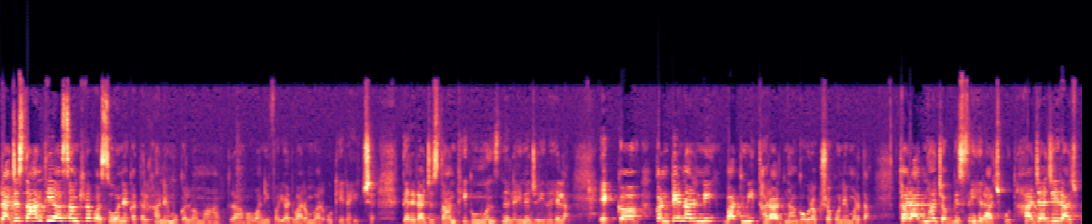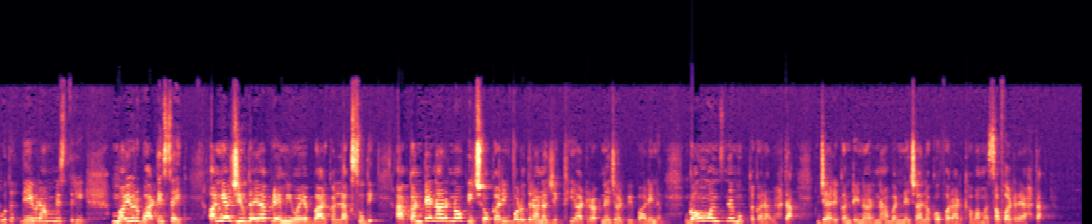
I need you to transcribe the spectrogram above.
રાજસ્થાનથી અસંખ્ય પશુઓને કતલખાને મોકલવામાં આવતા હોવાની ફરિયાદ વારંવાર ઉઠી રહી છે. ત્યારે રાજસ્થાનથી ગૌવંશને લઈને જઈ રહેલા એક કન્ટેનરની બાતમી થરાદના ગૌરક્ષકોને મળતા થરાદના જગદીશસિંહ રાજપૂત, હાજાજી રાજપૂત, દેવરામ મિસ્ત્રી, મયુર ભાટી સહિત અન્ય જીવદયા પ્રેમીઓએ બાર કલાક સુધી આ કન્ટેનરનો પીછો કરી વડોદરા નજીકથી આ ટ્રકને ઝડપી પાડીને ગૌવંશને મુક્ત કરાવ્યા હતા. જ્યારે કન્ટેનરના બંને ચાલકો ફરાર થવામાં સફળ રહ્યા હતા.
